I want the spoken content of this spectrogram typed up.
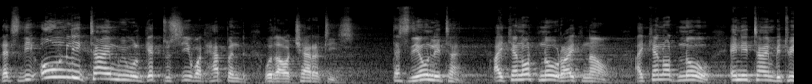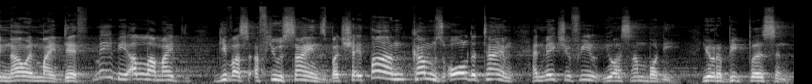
That's the only time we will get to see what happened with our charities. That's the only time. I cannot know right now. I cannot know any time between now and my death. Maybe Allah might give us a few signs, but shaitan comes all the time and makes you feel you are somebody. You're a big person.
